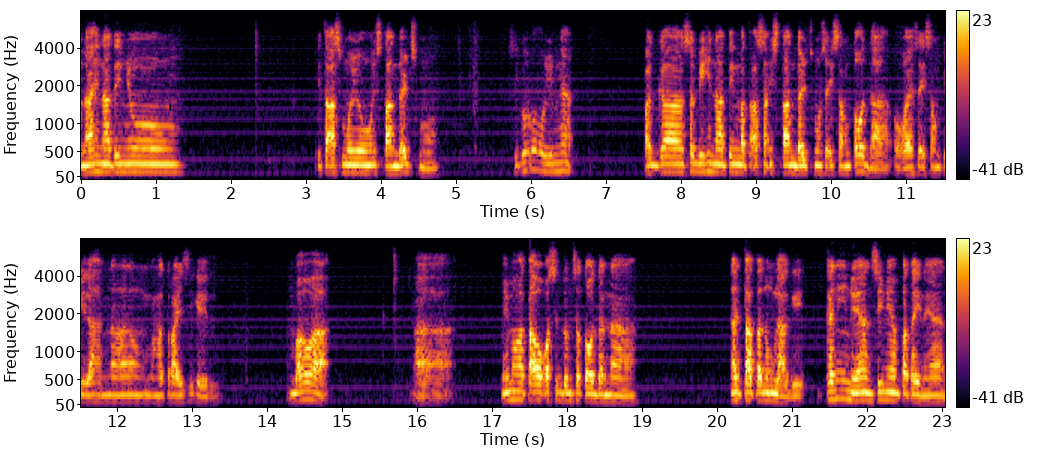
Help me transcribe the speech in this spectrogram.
Unahin natin yung itaas mo yung standards mo, siguro yun nga, pag ah, sabihin natin mataas ang standards mo sa isang toda o kaya sa isang pilahan na ng mga tricycle, halimbawa, ah, may mga tao kasi doon sa toda na nagtatanong lagi, kanino yan? Sino yung patay na yan?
